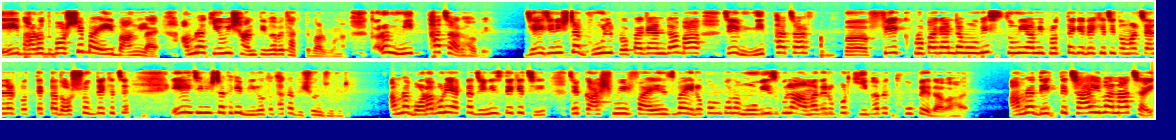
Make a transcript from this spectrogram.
এই ভারতবর্ষে বা এই বাংলায় আমরা কেউই শান্তিভাবে থাকতে পারব না। কারণ মিথ্যাচার হবে। যেই জিনিসটা ভুল প্রোপাগ্যান্ডা বা যে মিথ্যাচার ফেক প্রোপাগ্যান্ডা মুভিস তুমি আমি প্রত্যেকে দেখেছি, তোমার চ্যানেলের প্রত্যেকটা দর্শক দেখেছে, এই জিনিসটা থেকে বিরত থাকা ভীষণ জরুরি। আমরা বরাবরই একটা জিনিস দেখেছি যে কাশ্মীর ফাইলস বা এরকম কোনো মুভিসগুলো আমাদের উপর কীভাবে থুপে দেওয়া হয়। আমরা দেখতে চাই বা না চাই,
